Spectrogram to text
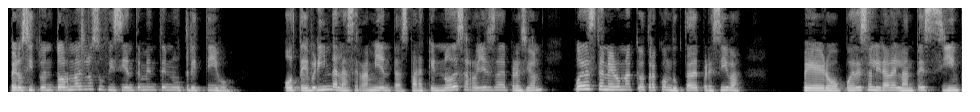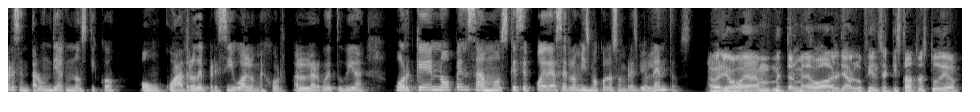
pero si tu entorno es lo suficientemente nutritivo o te brinda las herramientas para que no desarrolles esa depresión, puedes tener una que otra conducta depresiva, pero puedes salir adelante sin presentar un diagnóstico o un cuadro depresivo a lo mejor a lo largo de tu vida. ¿Por qué no pensamos que se puede hacer lo mismo con los hombres violentos? A ver, yo voy a meterme de abogado del diablo. Fíjense, aquí está otro estudio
